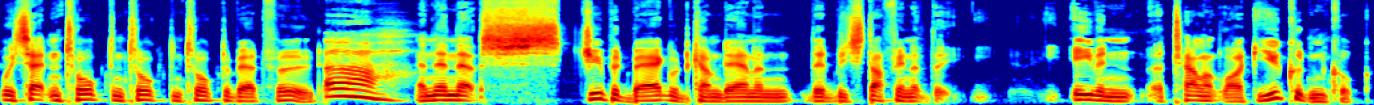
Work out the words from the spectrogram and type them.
We sat and talked and talked and talked about food. Oh. And then that stupid bag would come down and there'd be stuff in it that even a talent like you couldn't cook.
